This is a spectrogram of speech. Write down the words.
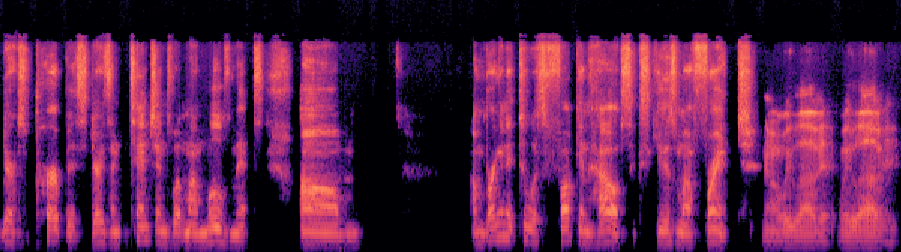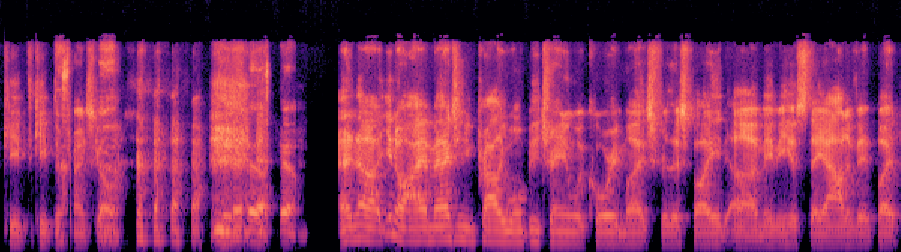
There's purpose. There's intentions with my movements. Um, I'm bringing it to his fucking house. Excuse my French. No, we love it. We love it. Keep keep the French going. Yeah, yeah. And uh, you know, I imagine you probably won't be training with Corey much for this fight. Uh, maybe he'll stay out of it. But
